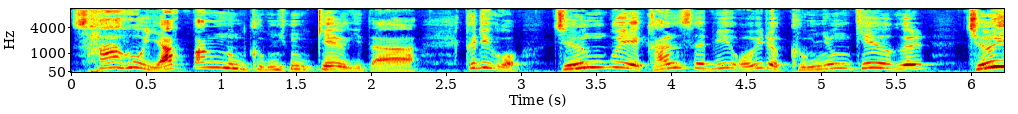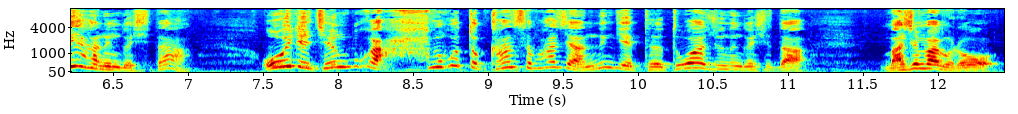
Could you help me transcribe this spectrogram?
사후 약방문 금융 개혁이다. 그리고 정부의 간섭이 오히려 금융 개혁을 저해하는 것이다. 오히려 정부가 아무것도 간섭하지 않는 게 더 도와주는 것이다. 마지막으로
